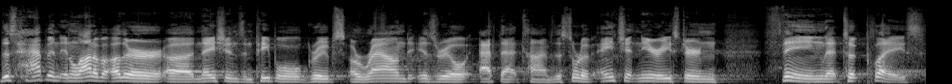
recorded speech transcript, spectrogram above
this happened in a lot of other uh, nations and people groups around Israel at that time. This sort of ancient Near Eastern thing that took place.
